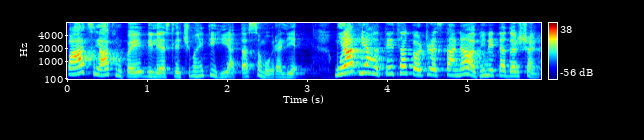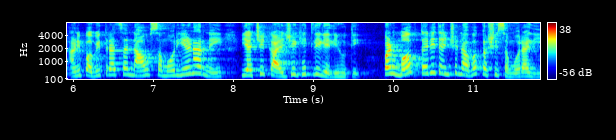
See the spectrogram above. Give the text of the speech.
पाच लाख रुपये दिले असल्याची माहितीही आता समोर आली आहे. मुळात या हत्येचा कट रचताना अभिनेता दर्शन आणि पवित्राचं नाव समोर येणार नाही याची काळजी घेतली गेली होती. पण मग तरी त्यांची नावं कशी समोर आली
